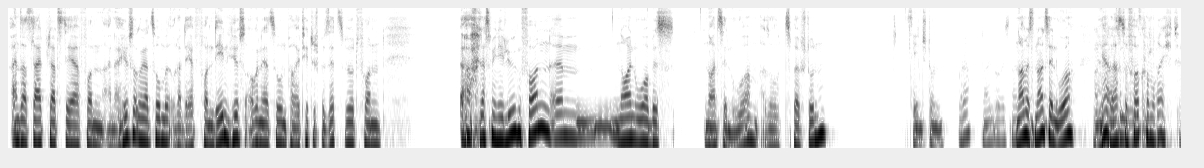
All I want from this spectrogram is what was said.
Einsatzleitplatz, der von einer Hilfsorganisation oder der von den Hilfsorganisationen paritätisch besetzt wird von, ach, lass mich nicht lügen, von ähm, 9 Uhr bis 19 Uhr, also 12 Stunden. Zehn Stunden, oder? 9 Uhr bis 9 9 bis 19 Uhr? Ja, Ja, da hast 19 du vollkommen 19 recht.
